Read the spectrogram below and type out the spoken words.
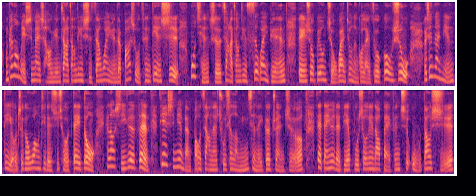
我们看到美式卖场原价将近十三万元的八十五寸电视，目前折价将近四万元，等于说不用九万就能够来做购入。而现在年底有这个旺季的需求带动，看到十一月份电视面板报价呢出现了明显的一个转折，在单月的跌幅收敛到百分之五到十，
